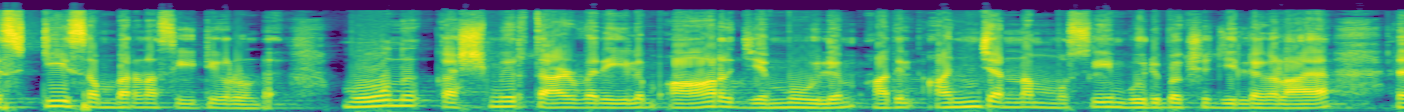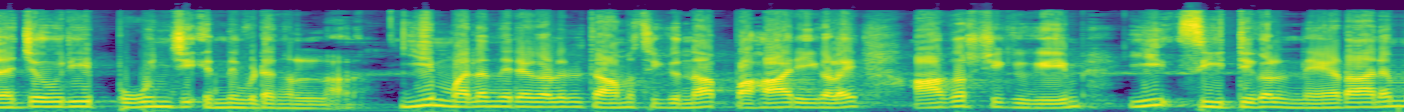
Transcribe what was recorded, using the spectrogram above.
എസ് ടി സംവരണ സീറ്റുകളുണ്ട്. മൂന്ന് കശ്മീർ താഴ്വരയിലും ആറ് ജമ്മുവിലും അതിൽ അഞ്ചെണ്ണം മുസ്ലിം ഭൂരിപക്ഷ ജില്ലകളായ രജൌരി പൂഞ്ച് എന്നിവിടങ്ങളിലാണ്. ഈ മലനിരകളിൽ താമസിക്കുന്ന പഹാരികളെ ആകർഷിക്കുകയും ഈ സീറ്റുകൾ നേടാനും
